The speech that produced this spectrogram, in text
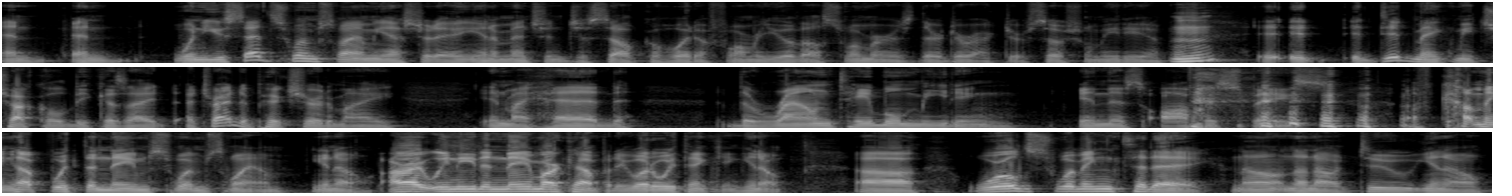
And and when you said Swim Swam yesterday, you know, mentioned Giselle Cahoyta, former U of L swimmer, as their director of social media. Mhm. It, it it did make me chuckle because I I tried to picture to my in my head the round table meeting in this office space of coming up with the name Swim Swam. You know, all right, we need to name our company. What are we thinking? You know, uh, World Swimming Today. No, no, no. Do you know?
